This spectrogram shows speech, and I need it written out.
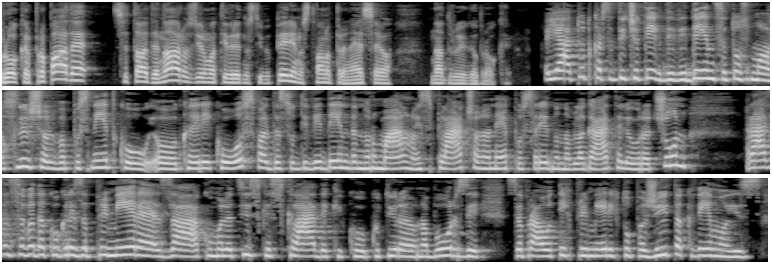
broker propade, se ta denar oziroma ti vrednosti papirja enostavno prenesejo na drugega brokerja. Ja, tudi kar se tiče teh dividend, to smo slišali v posnetku, ki je rekel Osvald, da so dividende normalno izplačane neposredno na vlagateljev račun. Razen seveda, ko gre za primere, za akumulacijske sklade, ki kotirajo na borzi, se pravi, v teh primerih to pa že tako vemo iz uh,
